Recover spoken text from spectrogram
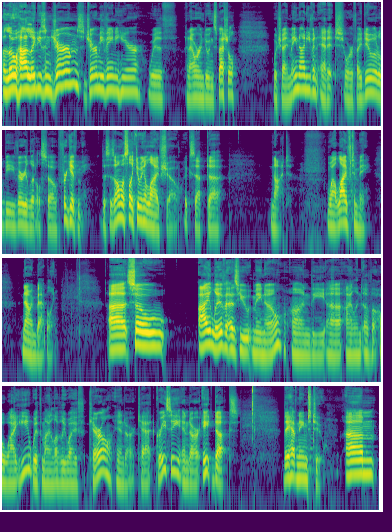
Aloha, ladies and germs. Jeremy Vaeni here with an Our Undoing special, which I may not even edit, or if I do, it'll be very little. So forgive me. This is almost like doing a live show, except uh, not. Well, live to me. Now I'm babbling. Uh, so I live, as you may know, on the uh, island of Hawaii with my lovely wife Carol and our cat Gracie and our eight ducks. They have names too. Um,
